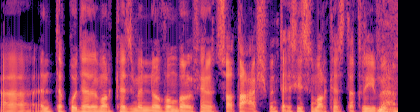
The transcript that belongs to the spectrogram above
آه أنت تقود هذا المركز من نوفمبر 2019 من تأسيس المركز تقريبا. نعم.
